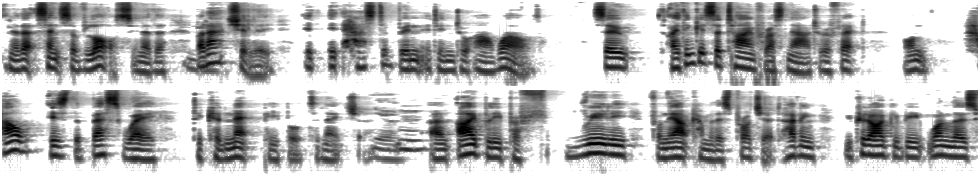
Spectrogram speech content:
you know, that sense of loss, you know, the, mm-hmm. but actually it, it has to bring it into our world. So I think it's a time for us now to reflect on how is the best way to connect people to nature. Yeah. Mm. And I believe, prof- really, from the outcome of this project, having, you could argue, be one of those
